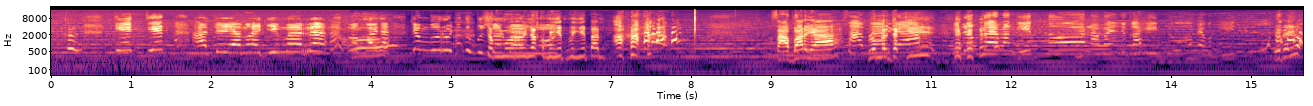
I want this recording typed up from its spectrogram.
Kicit, ada yang lagi marah. Pokoknya cemburu itu besar Cemburunya banget. Sabar ya, Sabar belum ya. rezeki. Hidup tuh emang gitu, namanya juga hidup ya begitu. Yaudah yuk,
